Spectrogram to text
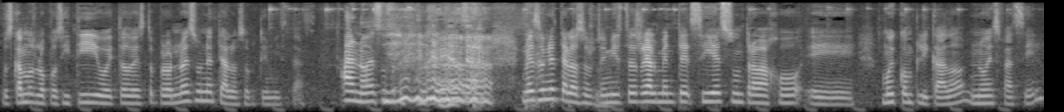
buscamos lo positivo y todo esto, pero no es únete a los optimistas. Ah, no, eso es... No es únete a los optimistas, realmente sí es un trabajo eh, muy complicado, no es fácil,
